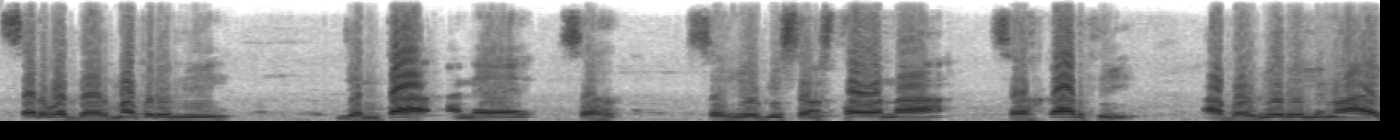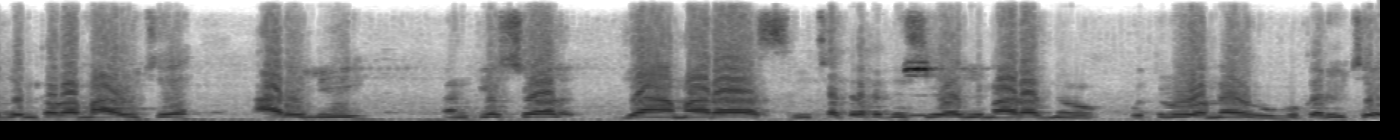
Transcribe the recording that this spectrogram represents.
સર્વ ધર્મપ્રેમી જનતા અને સહ, સહયોગી સંસ્થાઓના સહકારથી આ ભવ્ય રેલીનું આયોજન કરવામાં આવ્યું છે. આ રેલી અંકલેશ્વર, જ્યાં અમારા શ્રી છત્રપતિ શિવાજી મહારાજનું પુતળું અમે ઊભું કર્યું છે,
